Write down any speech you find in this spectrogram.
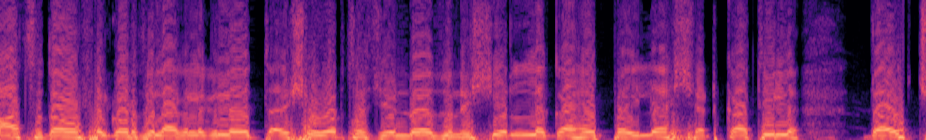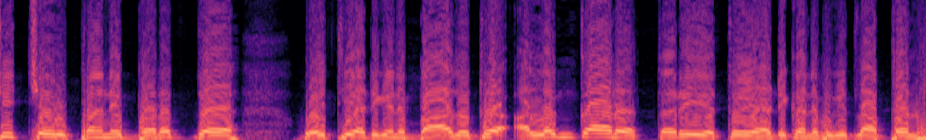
पाच धावा फलकावरती लागले गेले तर शेवटचा चेंडू अजूनही शिल्लक आहे. पहिल्या षटकातील दावचितच्या रूपाने भरत वैती या ठिकाणी बाद होतो अलंकार तरे येतो या ठिकाणी बघितलं आपण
